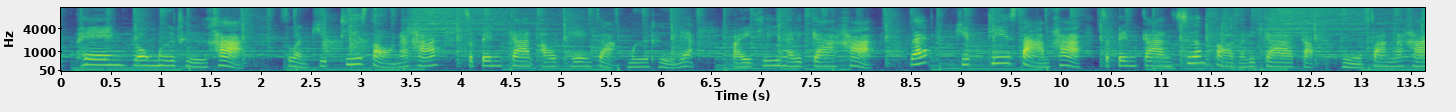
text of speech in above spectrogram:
ดเพลง ลงมือถือค่ะ ส่วนคลิปที่ 2 นะคะ จะเป็นการเอาเพลงจากมือถือเนี่ยไปที่นาฬิกาค่ะ และคลิปที่ 3 ค่ะ จะเป็นการเชื่อมต่อนาฬิกากับหูฟังนะคะ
